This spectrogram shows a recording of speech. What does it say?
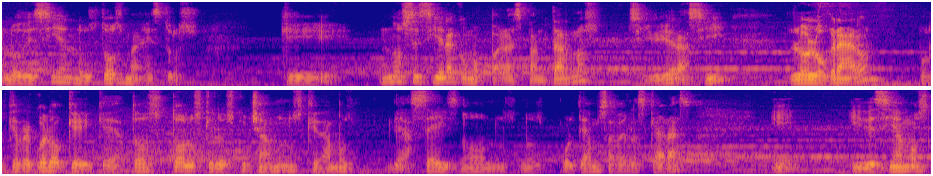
lo decían los dos maestros, que no sé si era como para espantarnos, si era así, lo lograron, porque recuerdo que, a todos, todos los que lo escuchamos nos quedamos de a seis, ¿no? Nos, volteamos a ver las caras y, decíamos,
